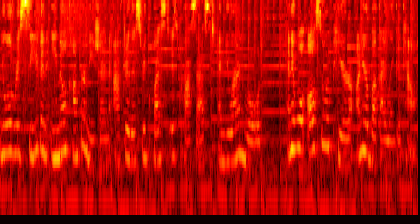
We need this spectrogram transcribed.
You will receive an email confirmation after this request is processed and you are enrolled, and it will also appear on your Buckeye Link account.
